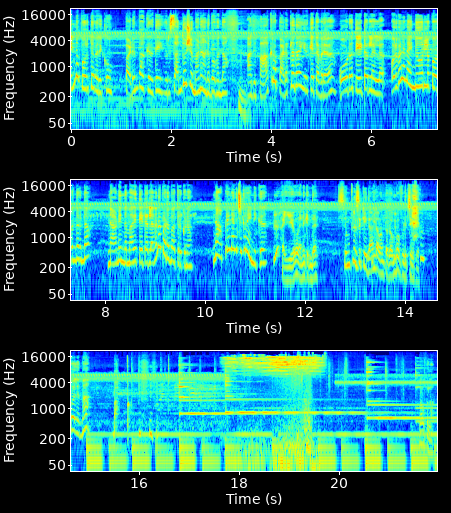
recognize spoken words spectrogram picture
என்ன பொறுத்த வரைக்கும் படம் பார்க்கறதே ஒரு சந்தோஷமான அனுபவம் தான். அது பாக்குற படத்துல தான் இருக்கே தவிர ஓடுற தியேட்டர்ல இல்ல. ஒருவேளை நான் இந்த ஊர்ல பிறந்திருந்தா நானும் இந்த மாதிரி தியேட்டர்ல தானே படம் பார்த்திருக்கணும்? நான் அப்படி நினைச்சுக்கிறேன் இன்னைக்கு? ஐயோ எனக்கு இந்த சிம்பிளிசிட்டி தாண்டா உன்ட்ட ரொம்ப பிடிச்சிருக்கு. போலாமா? பார்க்கலாம்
